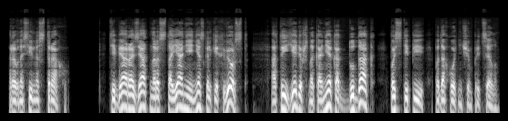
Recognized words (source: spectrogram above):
равносильно страху. Тебя разят на расстоянии нескольких верст, а ты едешь на коне как дудак по степи под охотничьим прицелом.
